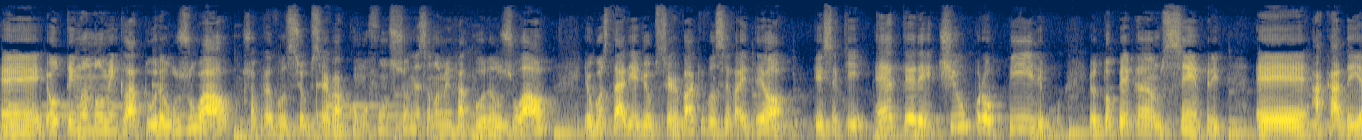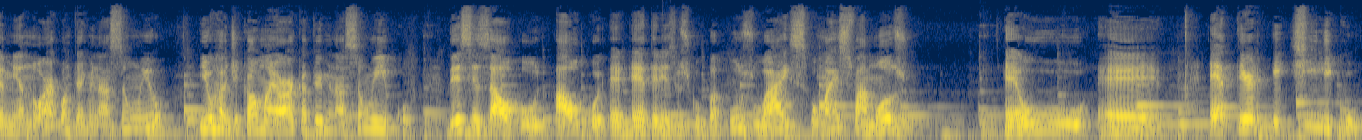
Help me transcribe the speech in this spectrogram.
É, eu tenho uma nomenclatura usual, só para você observar como funciona essa nomenclatura usual. Eu gostaria de observar que você vai ter, ó, esse aqui, heteretilpropílico. Eu estou pegando sempre é, a cadeia menor com a terminação il e o radical maior com a terminação ico. Desses álcool, álcool é, éteres, desculpa, usuais, o mais famoso é o é, éter etílico,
